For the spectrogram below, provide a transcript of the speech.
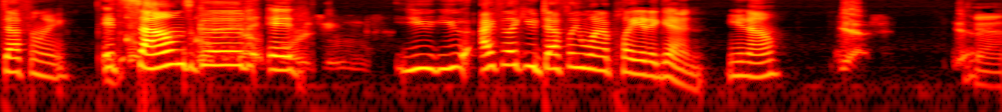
definitely. It Go- sounds go good. It outdoorsy. you you. I feel like you definitely want to play it again. You know. Yes. Yeah. Yeah.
